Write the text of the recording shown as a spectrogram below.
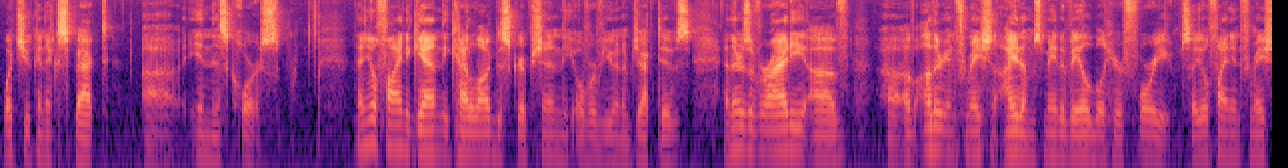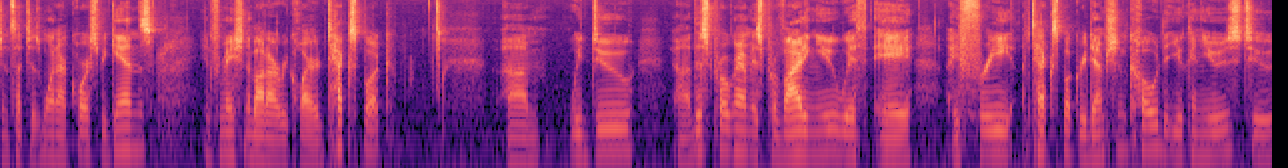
what you can expect uh, in this course. Then you'll find again the catalog description, the overview and objectives, and there's a variety of, uh, of other information items made available here for you. So you'll find information such as when our course begins, information about our required textbook. Um, we do, uh, this program is providing you with a, a free textbook redemption code that you can use to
